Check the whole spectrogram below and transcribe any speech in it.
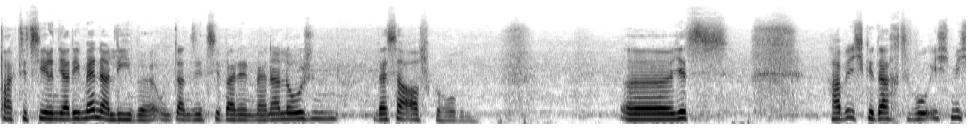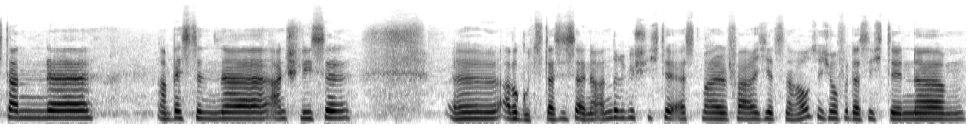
praktizieren ja die Männerliebe und dann sind sie bei den Männerlogen besser aufgehoben. Äh, jetzt habe ich gedacht, wo ich mich dann äh, am besten äh, anschließe. Äh, aber gut, das ist eine andere Geschichte. Erstmal fahre ich jetzt nach Hause. Ich hoffe, dass ich den ähm,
